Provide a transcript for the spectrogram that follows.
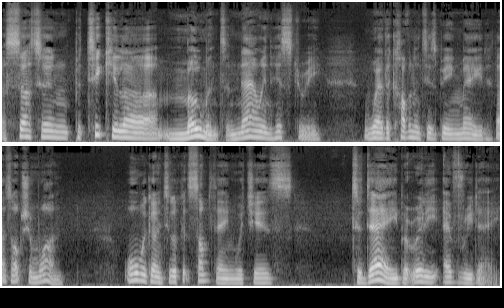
a certain particular moment now in history where the covenant is being made. That's option one. Or we're going to look at something which is today, but really every day,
